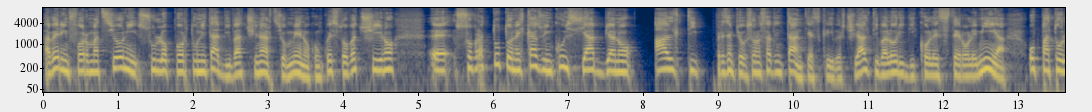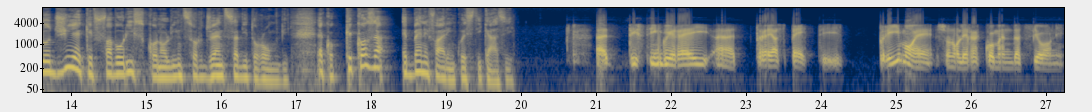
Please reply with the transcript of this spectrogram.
avere informazioni sull'opportunità di vaccinarsi o meno con questo vaccino, eh, soprattutto nel caso in cui si abbiano alti per esempio sono stati in tanti a scriverci alti valori di colesterolemia o patologie che favoriscono l'insorgenza di trombi. Ecco, che cosa è bene fare in questi casi? Eh, distinguerei eh, tre aspetti. Il primo è, sono le raccomandazioni,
